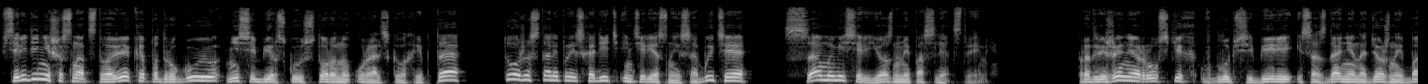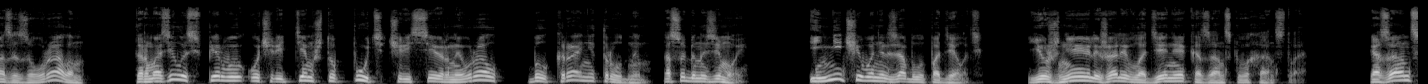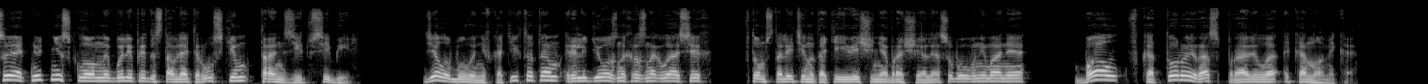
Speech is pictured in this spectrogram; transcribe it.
В середине XVI века по другую, несибирскую сторону Уральского хребта тоже стали происходить интересные события с самыми серьезными последствиями. Продвижение русских вглубь Сибири и создание надежной базы за Уралом тормозилось в первую очередь тем, что путь через Северный Урал был крайне трудным, особенно зимой. И ничего нельзя было поделать. Южнее лежали владения Казанского ханства. Казанцы отнюдь не склонны были предоставлять русским транзит в Сибирь. Дело было не в каких-то там религиозных разногласиях, в том столетии на такие вещи не обращали особого внимания, бал в который раз правила экономика.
